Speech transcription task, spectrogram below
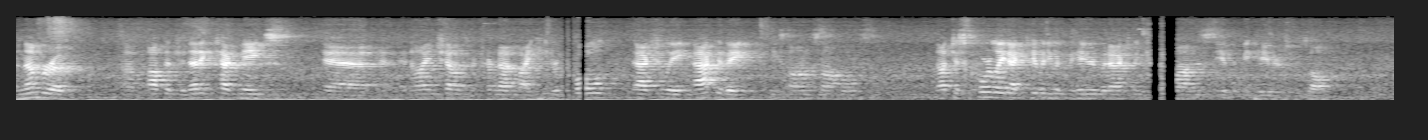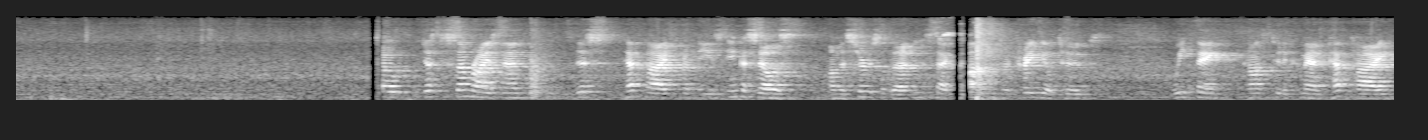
a number of um, optogenetic techniques and, and, ion channels that are turned on by heat or cold to actually activate these ensembles, not just correlate activity with behavior, but actually turn on to see if the behaviors resolve. So just to summarize then, this peptide from these Inka cells on the surface of the insect lungs or tracheal tubes, we think constitute a command peptide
